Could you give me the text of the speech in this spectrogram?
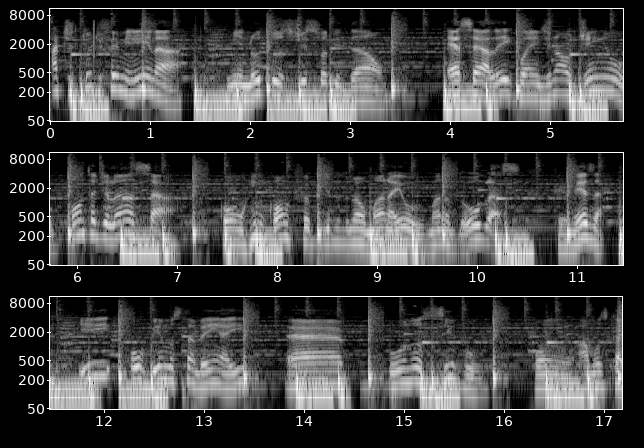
Atitude Feminina, Minutos de Solidão. Essa é a lei com Edinaldinho, Ponta de Lança, com o Rincon, que foi o pedido do meu mano aí, o mano Douglas, firmeza? E ouvimos também aí é, o Nocivo com a música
